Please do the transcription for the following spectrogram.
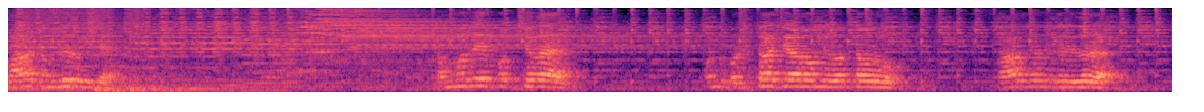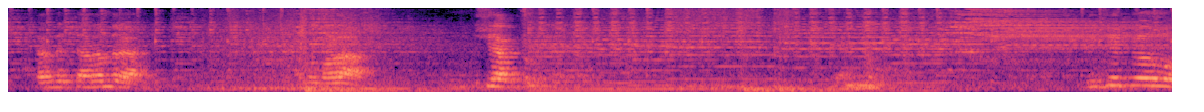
ಬಹಳ ತಮ್ಮದೇ ಪಕ್ಷದ ಒಂದು ಭ್ರಷ್ಟಾಚಾರವನ್ನು ಇವತ್ತು ಅವರು ಸಾರ್ವಜನಿಕರು ಇದರ ತಂದಿಟ್ಟಾರಂದ್ರೆ ಅದು ಬಹಳ ಖುಷಿ ಆಗ್ತದೆ. ಬಿಜೆಪಿಯವರು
